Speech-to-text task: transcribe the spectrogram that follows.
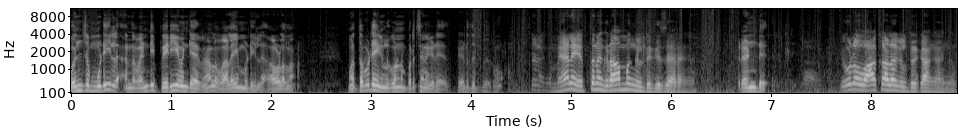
கொஞ்சம் முடியல அந்த வண்டி பெரிய வண்டியாக இருக்கனால வளைய முடியல அவ்வளோதான் மற்றபடி எங்களுக்கு ஒன்றும் பிரச்சனை கிடையாது எடுத்துகிட்டு போயிடுவோம் சார் அங்கே மேலே எத்தனை கிராமங்கள் இருக்குது சார் அங்கே? ரெண்டு. எவ்வளோ வாக்காளர்கள் இருக்காங்க அங்கே?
